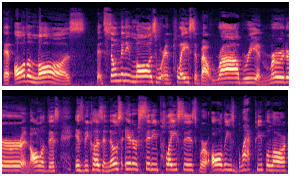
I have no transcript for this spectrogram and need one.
that all the laws, that so many laws were in place about robbery and murder and all of this, is because in those inner city places where all these black people are,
